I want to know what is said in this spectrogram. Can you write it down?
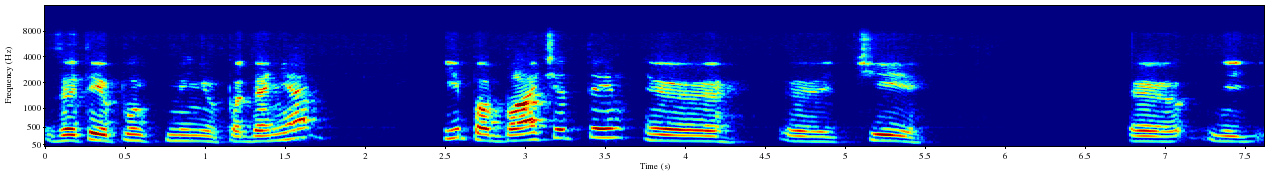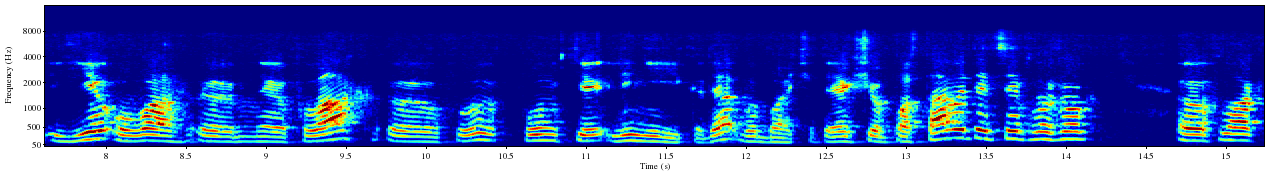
Зайти в пункт меню подання і побачити, е, е, чи е, є у вас флаг в пункті лінійка. Да? Ви бачите, якщо поставити цей флажок, флаг,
